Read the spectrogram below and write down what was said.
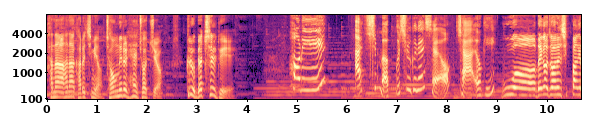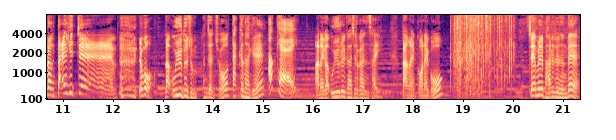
하나하나 가르치며 정리를 해줬죠. 그리고 며칠 뒤 허니 아침 먹고 출근했어요. 자 여기 우와 내가 좋아하는 식빵이랑 딸기잼 여보 나 우유도 좀 한 잔 줘 따끈하게 오케이. 아내가 우유를 가지러 간 사이 빵을 꺼내고 잼을 바르려는데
